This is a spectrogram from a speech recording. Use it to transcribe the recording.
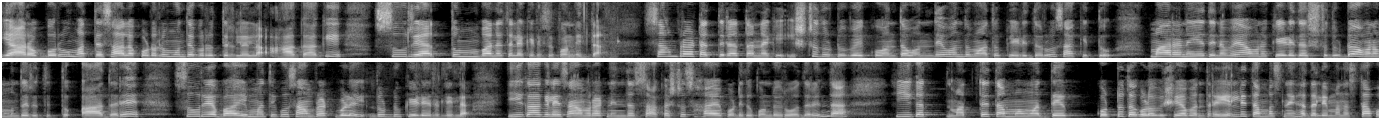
ಯಾರೊಬ್ಬರೂ ಮತ್ತೆ ಸಾಲ ಕೊಡಲು ಮುಂದೆ ಬರುತ್ತಿರಲಿಲ್ಲ. ಹಾಗಾಗಿ ಸೂರ್ಯ ತುಂಬಾ ತಲೆ ಕೆಡಿಸಿಕೊಂಡಿದ್ದ ಸಾಮ್ರಾಟ್ ಹತ್ತಿರ ತನಗೆ ಇಷ್ಟು ದುಡ್ಡು ಬೇಕು ಅಂತ ಒಂದೇ ಒಂದು ಮಾತು ಕೇಳಿದ್ದರೂ ಸಾಕಿತ್ತು. ಮಾರನೆಯ ದಿನವೇ ಅವನು ಕೇಳಿದಷ್ಟು ದುಡ್ಡು ಅವನ ಮುಂದಿರುತ್ತಿತ್ತು. ಆದರೆ ಸೂರ್ಯ ಬಾಯಿಮತಿಗೂ ಸಾಮ್ರಾಟ್ ಬಳಿ ದುಡ್ಡು ಕೇಳಿರಲಿಲ್ಲ. ಈಗಾಗಲೇ ಸಾಮ್ರಾಟ್ನಿಂದ ಸಾಕಷ್ಟು ಸಹಾಯ ಪಡೆದುಕೊಂಡಿರುವುದರಿಂದ ಈಗ ಮತ್ತೆ ತಮ್ಮ ಮಧ್ಯೆ ಕೊಟ್ಟು ತಗೊಳ್ಳೋ ವಿಷಯ ಬಂದರೆ ಎಲ್ಲಿ ತಮ್ಮ ಸ್ನೇಹದಲ್ಲಿ ಮನಸ್ತಾಪ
